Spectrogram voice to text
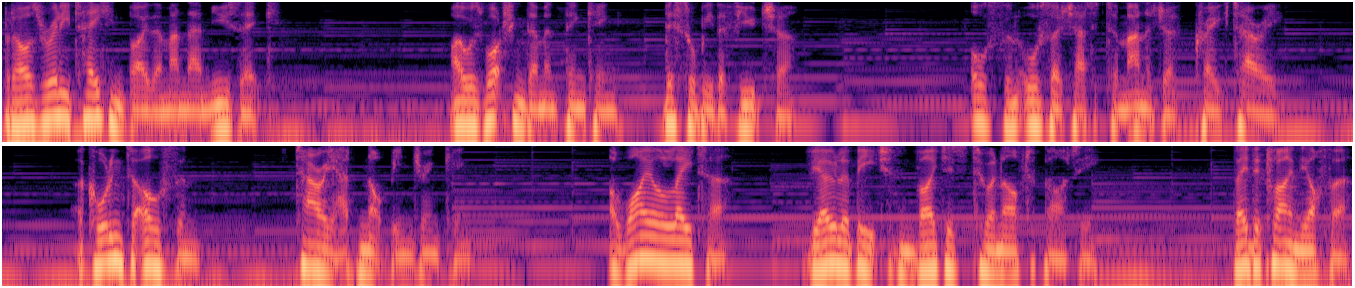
but I was really taken by them and their music. I was watching them and thinking, this will be the future. Olsen also chatted to manager Craig Terry. According to Olsen, Terry had not been drinking. A while later, Viola Beach is invited to an after party. They decline the offer.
